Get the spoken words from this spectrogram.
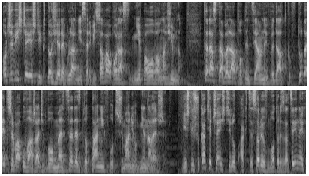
Oczywiście jeśli ktoś je regularnie serwisował oraz nie pałował na zimno. Teraz tabela potencjalnych wydatków. Tutaj trzeba uważać, bo Mercedes do tanich w utrzymaniu nie należy. Jeśli szukacie części lub akcesoriów motoryzacyjnych,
